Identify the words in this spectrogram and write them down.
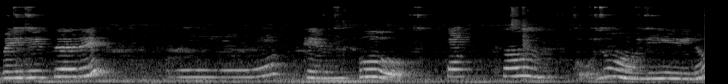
ಬೆಳೆದರೆ ಕೆಂಪು ಕೋನು ನೀನು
